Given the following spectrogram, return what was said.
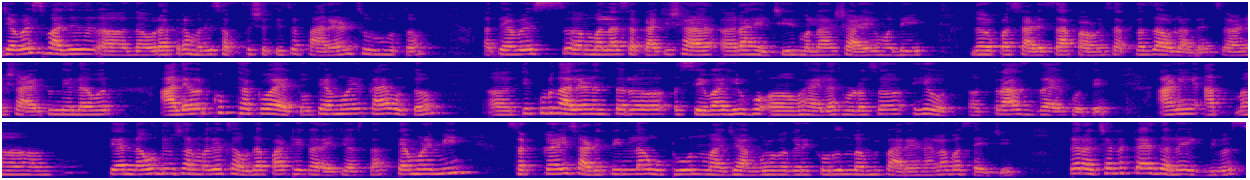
ज्यावेळेस माझे नवरात्रामध्ये सप्तशतीचं पारायण सुरू होतं त्यावेळेस मला सकाळची शाळा राहायची. मला शाळेमध्ये जवळपास साडेसहा पावणे सातला जावं लागायचं. आणि शाळेतून गेल्यावर आल्यावर खूप थकवा येतो. त्यामुळे काय होतं तिकडून आल्यानंतर सेवाही सेवा ही हो- व्हायला थोडंसं हे होत त्रासदायक होते. आणि आप त्या नऊ दिवसांमध्ये चौदा पाठ हे करायचे असतात. त्यामुळे मी सकाळी साडेतीनला उठून माझी आंघोळ वगैरे करून मग मी पारायणाला बसायचे. तर अचानक काय झालं एक दिवस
